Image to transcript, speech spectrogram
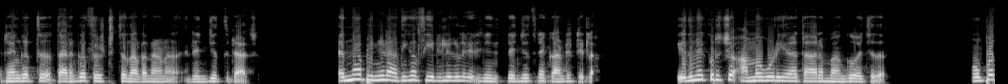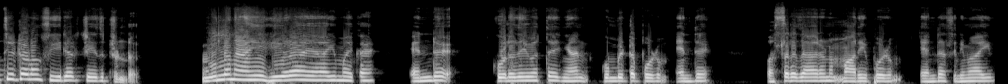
രംഗത്ത് തരംഗം സൃഷ്ടിച്ച നടനാണ് രഞ്ജിത്ത് രാജ്. എന്നാൽ പിന്നീട് അധികം സീരിയലുകളിൽ രഞ്ജിത്തിനെ കണ്ടിട്ടില്ല. ഇതിനെക്കുറിച്ച് അമ്മ കൂടിയാണ് താരം പങ്കുവച്ചത്. മുപ്പത്തിയെട്ടോളം സീരിയൽ ചെയ്തിട്ടുണ്ട്. വില്ലനായ ഹീറോയായുമൊക്കെ എന്റെ കുലദൈവത്തെ ഞാൻ കുമ്പിട്ടപ്പോഴും എന്റെ വസ്ത്രധാരണം മാറിയപ്പോഴും എന്റെ സിനിമയും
